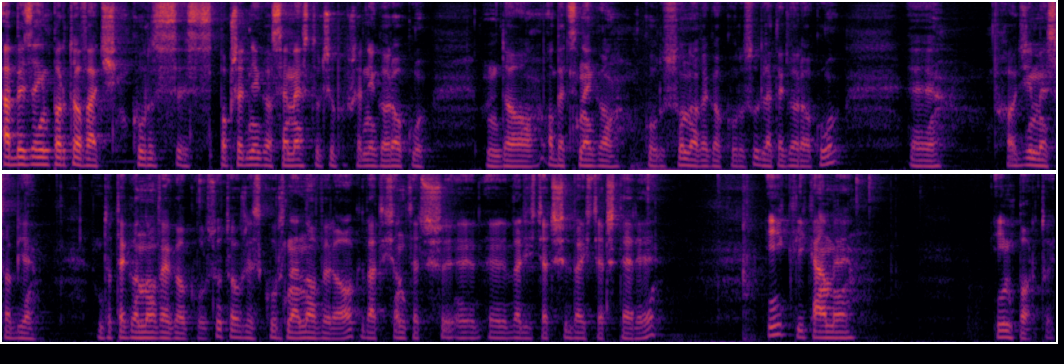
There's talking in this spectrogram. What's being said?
Aby zaimportować kurs z poprzedniego semestru czy poprzedniego roku do obecnego kursu, nowego kursu dla tego roku, y, wchodzimy sobie do tego nowego kursu. To już jest kurs na nowy rok y, 2023-2024 i klikamy importuj.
